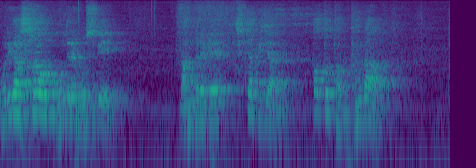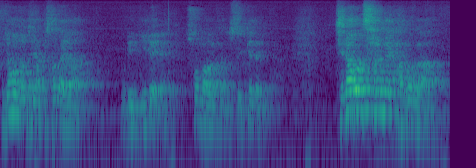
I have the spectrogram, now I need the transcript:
우리가 살아온 오늘의 모습이 남들에게 책잡히지 않은 떳떳하고 당당하고 부정을 던지지 않고 살아야 우리 미래에 소망을 가질 수 있게 됩니다. 지나온 삶의 과거가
